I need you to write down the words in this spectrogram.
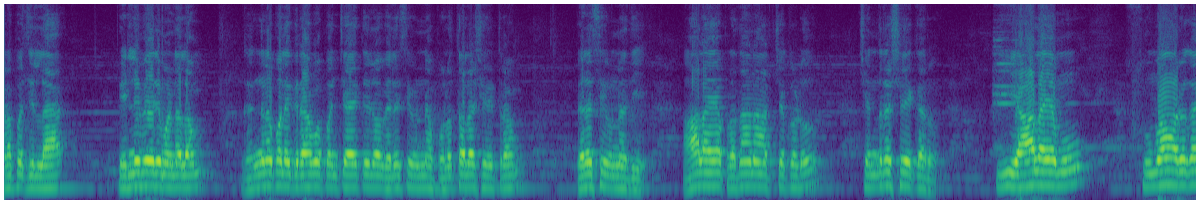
కడప జిల్లా పెళ్ళిమేరి మండలం గంగనపల్లి గ్రామ పంచాయతీలో వెలసి ఉన్న పులతల క్షేత్రం వెలసి ఉన్నది. ఆలయ ప్రధాన అర్చకుడు చంద్రశేఖరు. ఈ ఆలయము సుమారుగా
